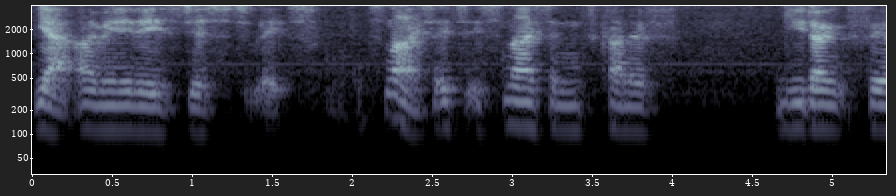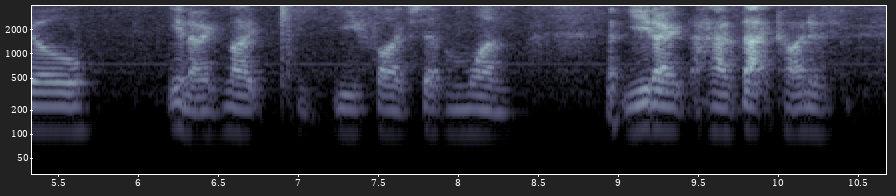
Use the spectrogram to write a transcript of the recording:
yeah, I mean, it is just it's it's nice. It's it's nice and it's kind of you don't feel, you know, like U five seven one. You don't have that kind of.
